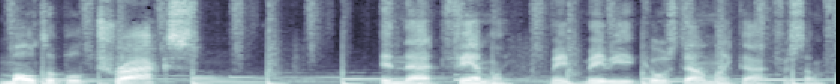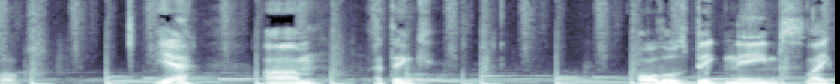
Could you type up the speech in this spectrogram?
multiple tracks in that family. Maybe, maybe it goes down like that for some folks. Yeah. Um, I think all those big names, like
